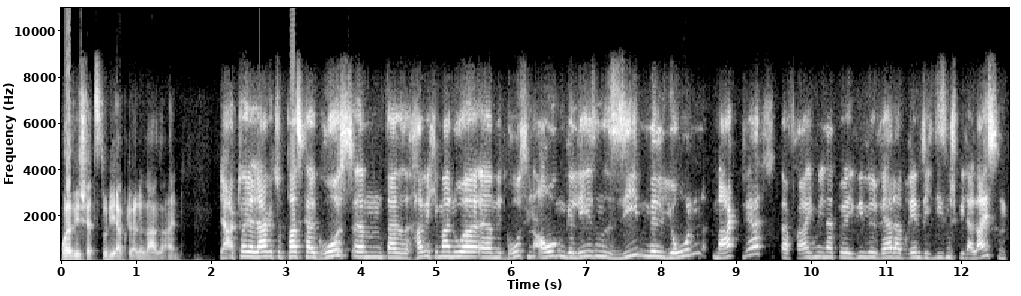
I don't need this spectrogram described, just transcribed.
Oder wie schätzt du die aktuelle Lage ein? Ja, aktuelle Lage zu Pascal Groß. Ähm, da habe ich immer nur äh, mit großen Augen gelesen, sieben Millionen Marktwert. Da frage ich mich natürlich, wie will Werder Bremen sich diesen Spieler leisten?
